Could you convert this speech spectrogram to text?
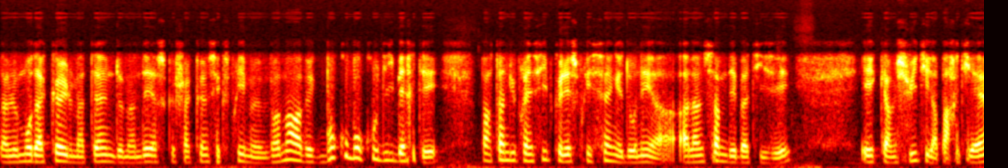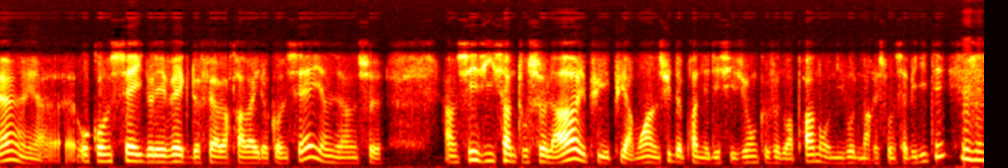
dans le mot d'accueil le matin, demander à ce que chacun s'exprime vraiment avec beaucoup, beaucoup de liberté, partant du principe que l'Esprit Saint est donné à, l'ensemble des baptisés et qu'ensuite il appartient euh, au conseil de l'évêque de faire leur travail de conseil en, saisissant tout cela, et puis, puis à moi ensuite de prendre les décisions que je dois prendre au niveau de ma responsabilité. Mhm.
